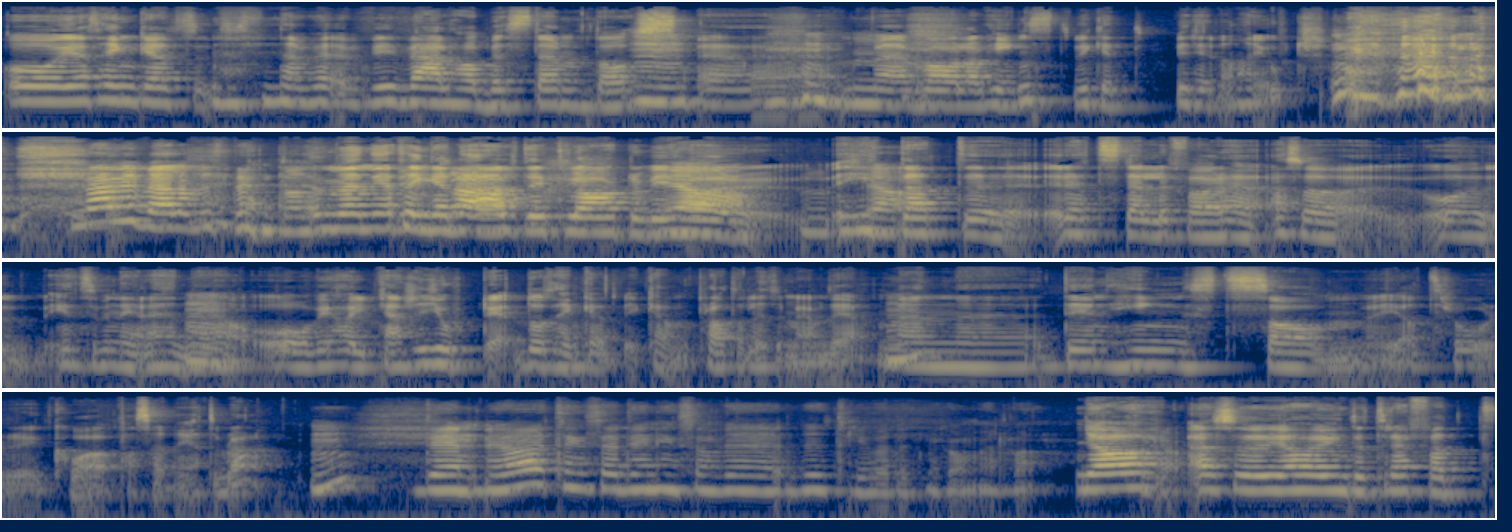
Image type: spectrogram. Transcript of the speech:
Och jag tänker att när vi- väl har bestämt oss Mm. eh, med val av hingst, vilket vi redan har gjort. När vi väl har bestämt oss. Men jag tänker att klara. allt är klart och vi Ja, har mm, hittat eh, rätt ställe för henne, alltså att inseminera henne Mm. och vi har ju kanske gjort det. Då tänker jag att vi kan prata lite mer om det. Mm. Men eh, det är en hingst som jag tror kommer att passa henne jättebra. Mm. Det är en, ja, jag tänkte säga det är en hingst som vi, vi tycker väldigt mycket om i alla fall. Ja, Såklart. alltså jag har ju inte träffat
